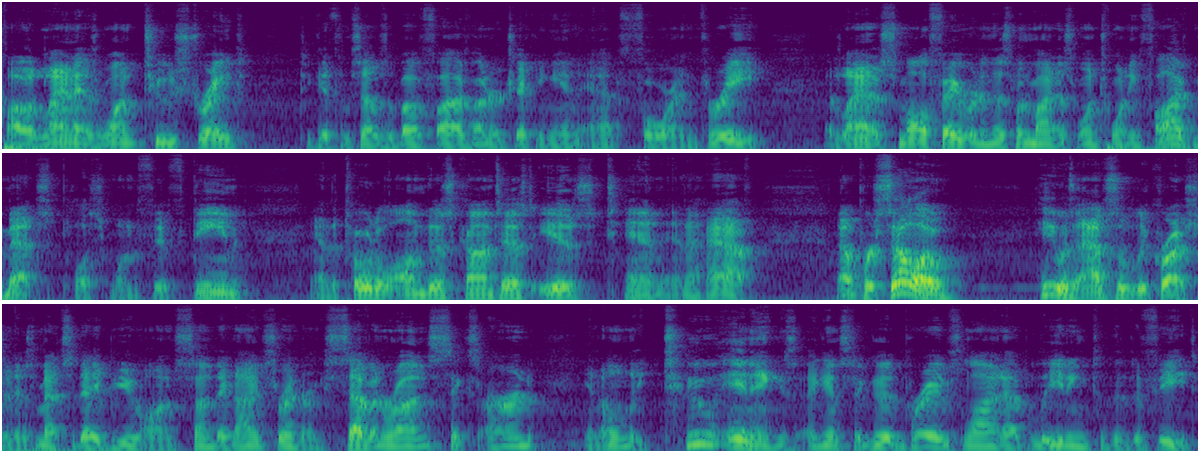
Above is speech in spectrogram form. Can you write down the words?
while Atlanta has won two straight to get themselves above 500, checking in at 4 and 3. Atlanta, small favorite in this one, minus 125. Mets, plus 115. And the total on this contest is 10 and a half. Now, Porcello, he was absolutely crushed in his Mets debut on Sunday night, surrendering seven runs, six earned in only two innings against a good Braves lineup, leading to the defeat.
